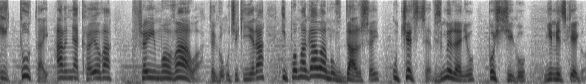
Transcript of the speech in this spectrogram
I tutaj Armia Krajowa przejmowała tego uciekiniera i pomagała mu w dalszej ucieczce, w zmyleniu pościgu niemieckiego.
